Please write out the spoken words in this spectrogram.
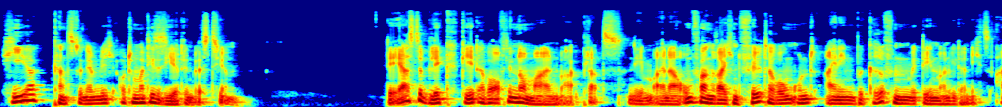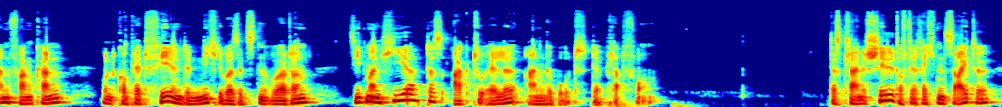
hier kannst du nämlich automatisiert investieren. Der erste Blick geht aber auf den normalen Marktplatz. Neben einer umfangreichen Filterung und einigen Begriffen, mit denen man wieder nichts anfangen kann und komplett fehlenden, nicht übersetzten Wörtern, sieht man hier das aktuelle Angebot der Plattform. Das kleine Schild auf der rechten Seite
